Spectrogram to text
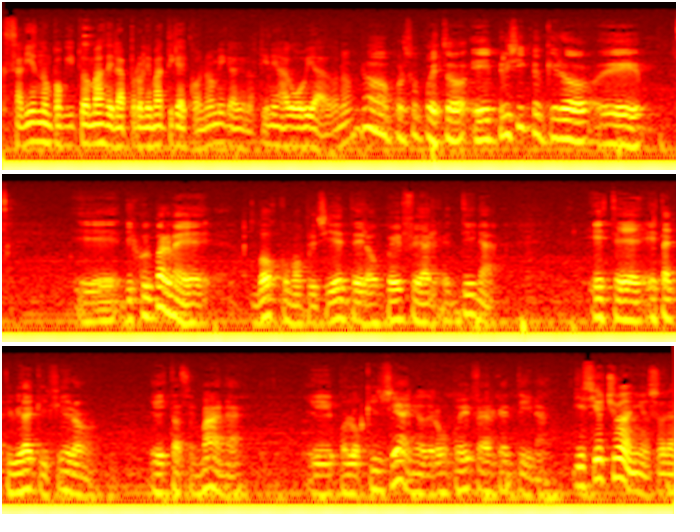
saliendo un poquito más de la problemática económica que nos tiene agobiado, ¿no? No, por supuesto. En principio quiero eh, eh, disculparme, vos como presidente de la UPF Argentina, este, esta actividad que hicieron esta semana, por los 15 años de la UPF Argentina. 18 años ahora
